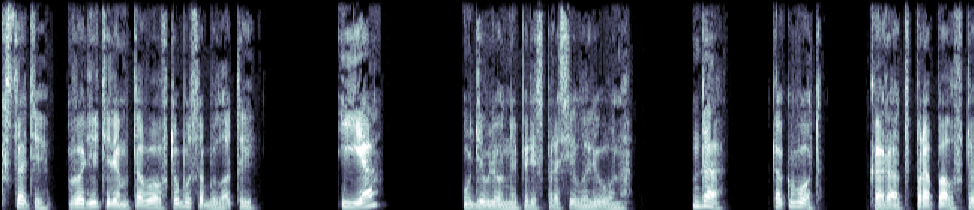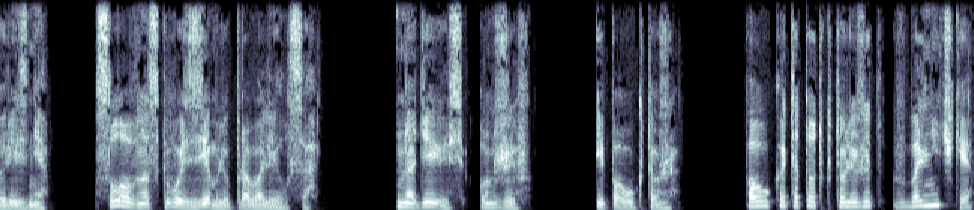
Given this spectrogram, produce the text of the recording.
Кстати, водителем того автобуса была ты. Я? удивленно переспросила Леона. Да. Так вот, Карат пропал в той резне, словно сквозь землю провалился. Надеюсь, он жив. И паук тоже. Паук это тот, кто лежит в больничке.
